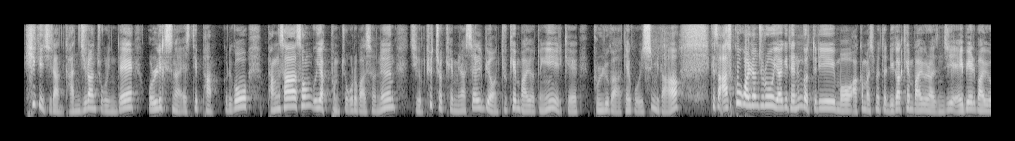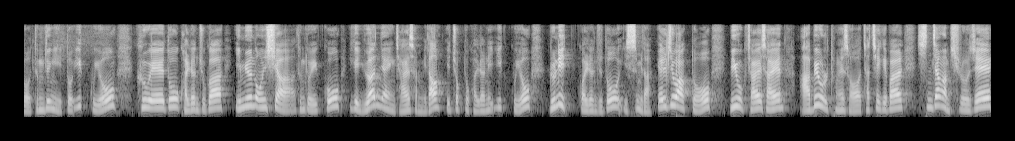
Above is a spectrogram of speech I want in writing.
희귀 질환, 간 질환 쪽인데 올릭스나 ST팜 그리고 방사성 의약품 쪽으로 봐서는 지금 퓨처캠이나 셀비온, 듀캠 바이오 등이 이렇게 분류가 되고 있습니다. 그래서 아스코 관련주로 이야기되는 것들이 뭐 아까 말씀했던 리가켄 바이오라든지 ABL 바이오 등등이 또 있고요. 그 외에도 관련주가 이뮨 온시아 등도 있고 이게 유한야행 자회사입니다. 이쪽도 관련이 있고요. 루닛 관련주도 있습니다. LG화학도 미국 자회사인 아베오를 통해서 자체 개발 신장암 치료제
